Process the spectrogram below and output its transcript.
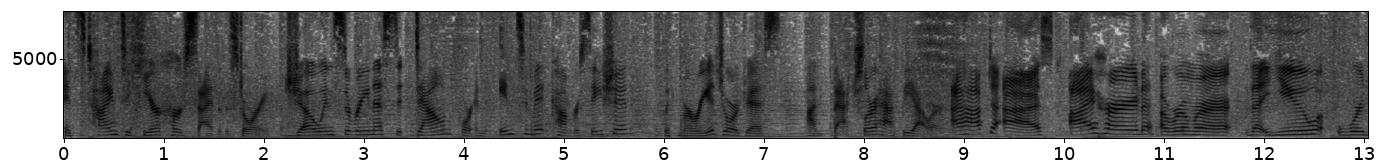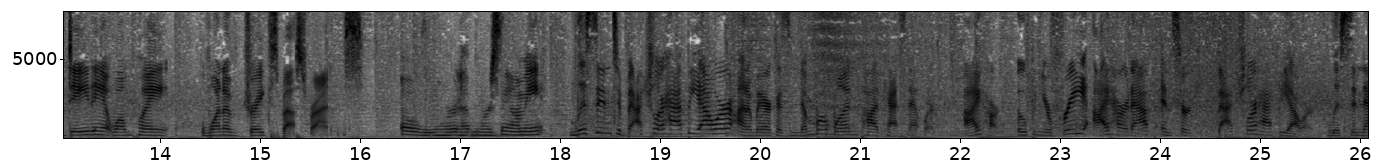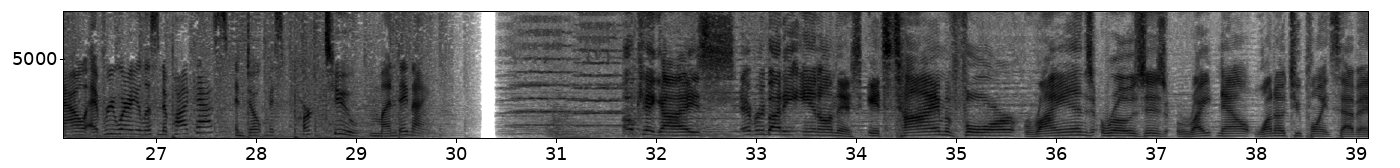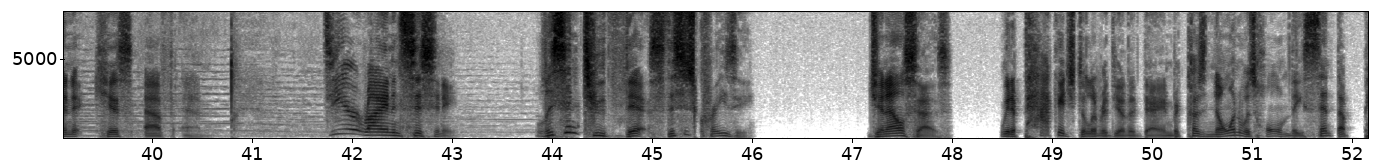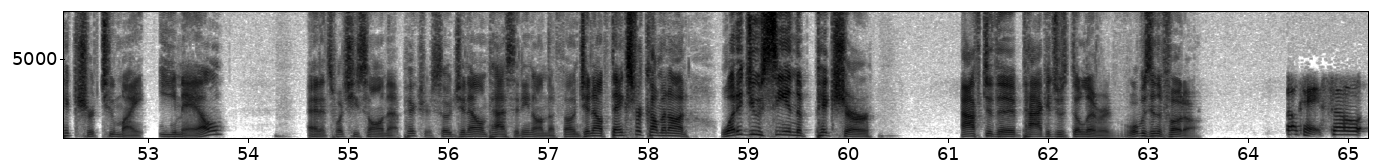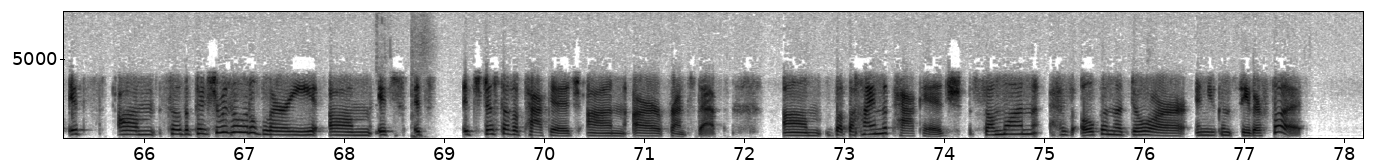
It's time to hear her side of the story. Joe and Serena sit down for an intimate conversation with Maria Georgas on Bachelor Happy Hour. I have to ask I heard a rumor that you were dating at one point one of Drake's best friends. Oh, Lord, have mercy on me. Listen to Bachelor Happy Hour on America's number one podcast network, iHeart. Open your free iHeart app and search Bachelor Happy Hour. Listen now everywhere you listen to podcasts and don't miss part two Monday night. Okay, guys, everybody in on this. It's time for Ryan's Roses right now, 102.7 Kiss FM. Dear Ryan and Sisanie, listen to this. This is crazy. Janelle says, We had a package delivered the other day, and because no one was home, they sent the picture to my email, and it's what she saw in that picture. So, Janelle in Pasadena on the phone. Janelle, thanks for coming on. What did you see in the picture after the package was delivered? What was in the photo? Okay, so it's um so the picture was a little blurry. Um it's it's it's just of a package on our front step. Um but behind the package, someone has opened the door and you can see their foot.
